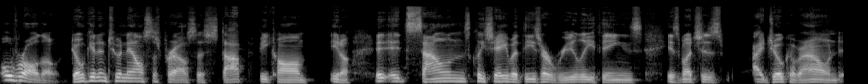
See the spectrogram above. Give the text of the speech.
overall though don't get into analysis paralysis stop be calm you know it, it, sounds cliche but these are really things as much as I joke around.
